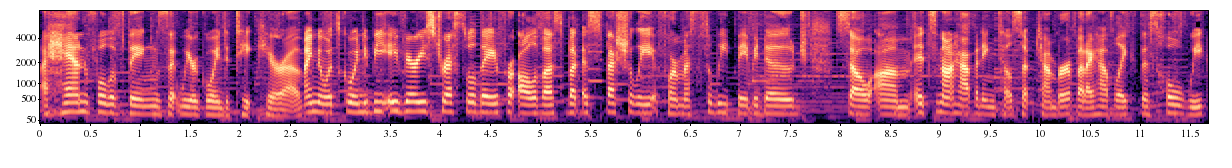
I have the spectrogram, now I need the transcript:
a handful of things that we are going to take care of. I know it's going to be a very stressful day for all of us, but especially for my sweet baby Doge. So um, it's not happening till September, but I have like this whole week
